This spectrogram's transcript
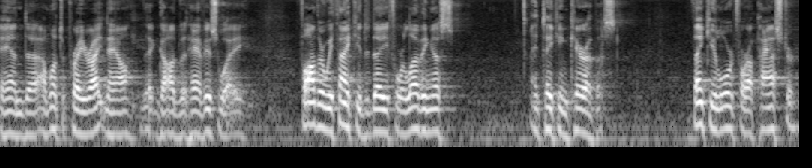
and uh, I want to pray right now that God would have His way. Father, we thank you today for loving us and taking care of us. Thank you, Lord, for our pastor.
